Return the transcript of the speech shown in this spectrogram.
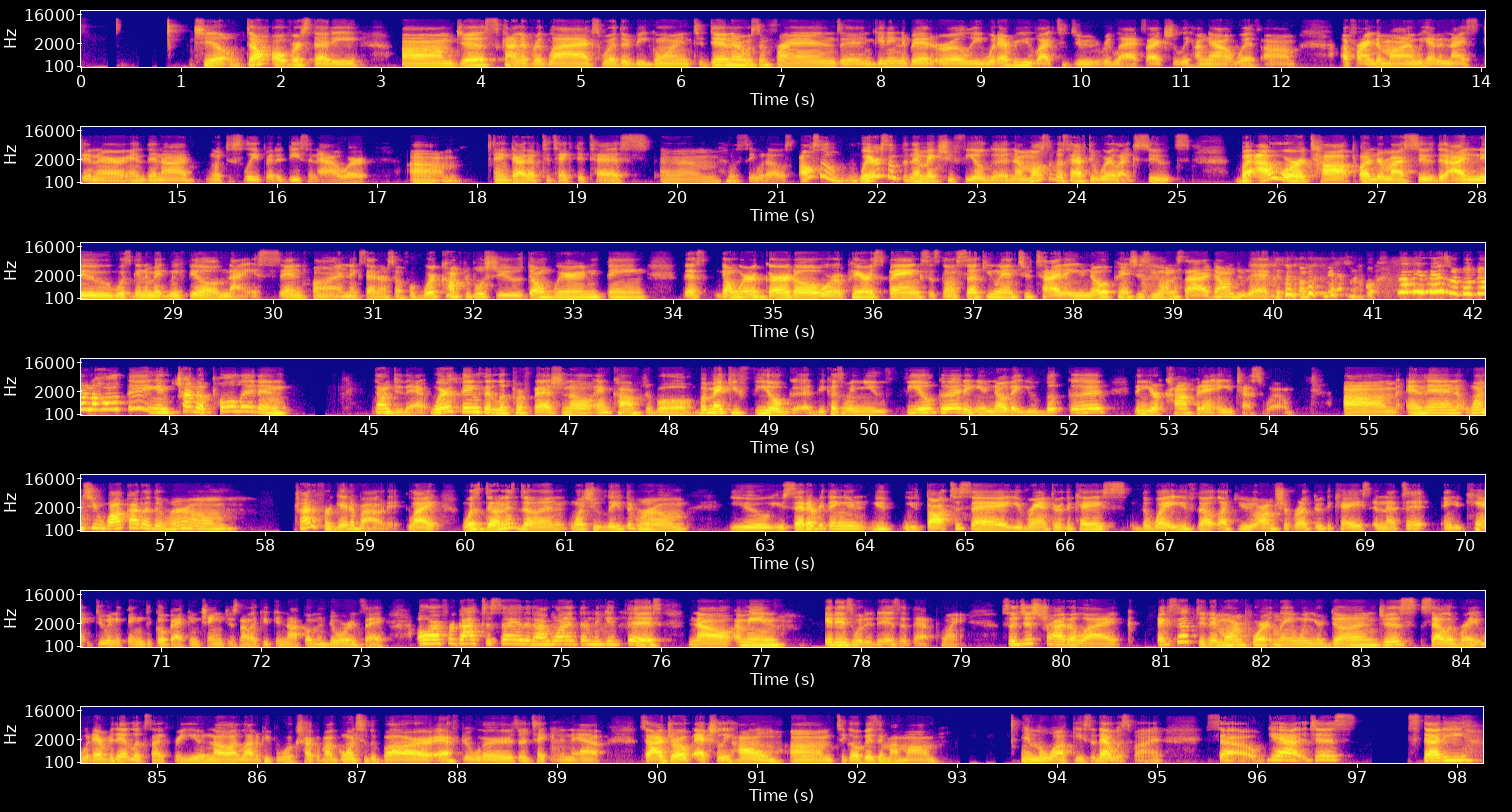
chill, don't overstudy um, just kind of relax, whether it be going to dinner with some friends and getting to bed early, whatever you like to do to relax. I actually hung out with um, a friend of mine. We had a nice dinner and then I went to sleep at a decent hour um, and got up to take the test. Um, let's see what else. Also, wear something that makes you feel good. Now, most of us have to wear like suits but I wore a top under my suit that I knew was going to make me feel nice and fun, et cetera, and so forth. Wear comfortable shoes. Don't wear anything that's, don't wear a girdle or a pair of Spanx that's going to suck you in too tight and you know it pinches you on the side. Don't do that because you're going to be miserable. You're going to be miserable during the whole thing and trying to pull it and don't do that. Wear things that look professional and comfortable, but make you feel good because when you feel good and you know that you look good, then you're confident and you test well. Um, and then once you walk out of the room, try to forget about it. Like what's done is done. Once you leave the room, you you said everything you you you thought to say. You ran through the case the way you felt like you um should run through the case and that's it. And you can't do anything to go back and change. It's not like you can knock on the door and say oh i forgot to say that i wanted them to get this. No i mean it is what it is at that point. So just try to like accept it and more importantly when you're done just celebrate whatever that looks like for you and know a lot of people were talking about going to the bar afterwards or taking a nap so I drove actually home um, to go visit my mom in Milwaukee. So that was fun. So yeah, just study,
